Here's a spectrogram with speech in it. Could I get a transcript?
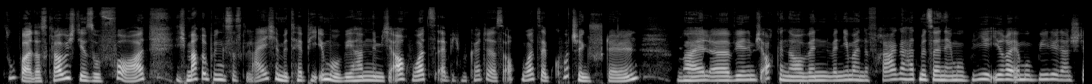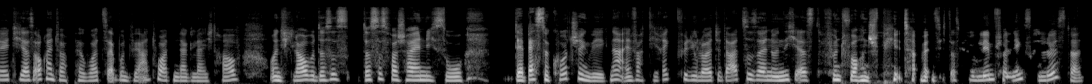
Super, das glaube ich dir sofort. Ich mache übrigens das gleiche mit Happy Immo. Wir haben nämlich auch WhatsApp, ich könnte das auch WhatsApp-Coaching stellen, weil äh, wir nämlich auch genau, wenn, wenn jemand eine Frage hat mit seiner Immobilie, ihrer Immobilie, dann stellt sich das auch einfach per WhatsApp und wir antworten da gleich drauf. Und ich glaube, das ist, das ist wahrscheinlich so der beste Coachingweg, ne? Einfach direkt für die Leute da zu sein und nicht erst fünf Wochen später, wenn sich das Problem schon längst gelöst hat.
